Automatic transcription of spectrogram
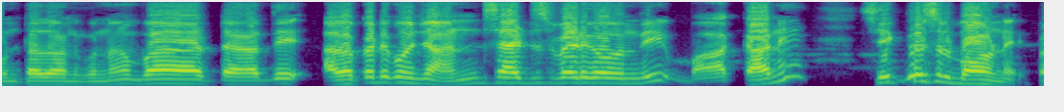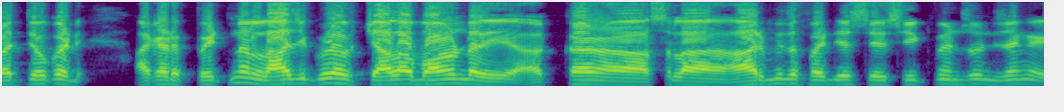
ఉంటుందో అనుకున్నా. బట్ అది అదొకటి కొంచెం అన్సాటిస్ఫైడ్గా ఉంది కానీ సీక్వెన్స్లు బాగున్నాయి ప్రతి ఒక్కటి. అక్కడ పెట్టిన లాజిక్ కూడా చాలా బాగుంటది. అక్కడ అసలు ఆర్మీతో ఫైట్ చేసే సీక్వెన్స్ నిజంగా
